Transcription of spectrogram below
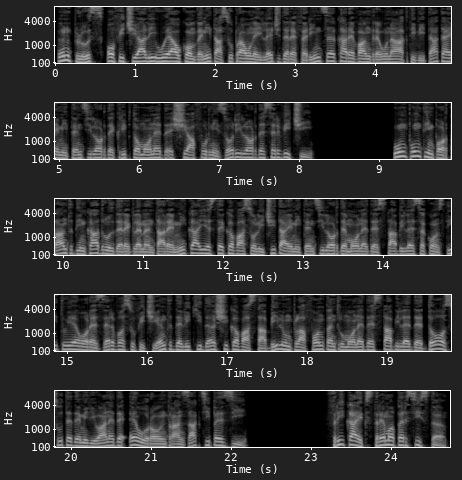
În plus, oficialii UE au convenit asupra unei legi de referință care va îngreuna activitatea emitenților de criptomonede și a furnizorilor de servicii. Un punct important din cadrul de reglementare MICA este că va solicita emitenților de monede stabile să constituie o rezervă suficient de lichidă și că va stabili un plafon pentru monede stabile de 200 de milioane de euro în tranzacții pe zi. Frica extremă persistă.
